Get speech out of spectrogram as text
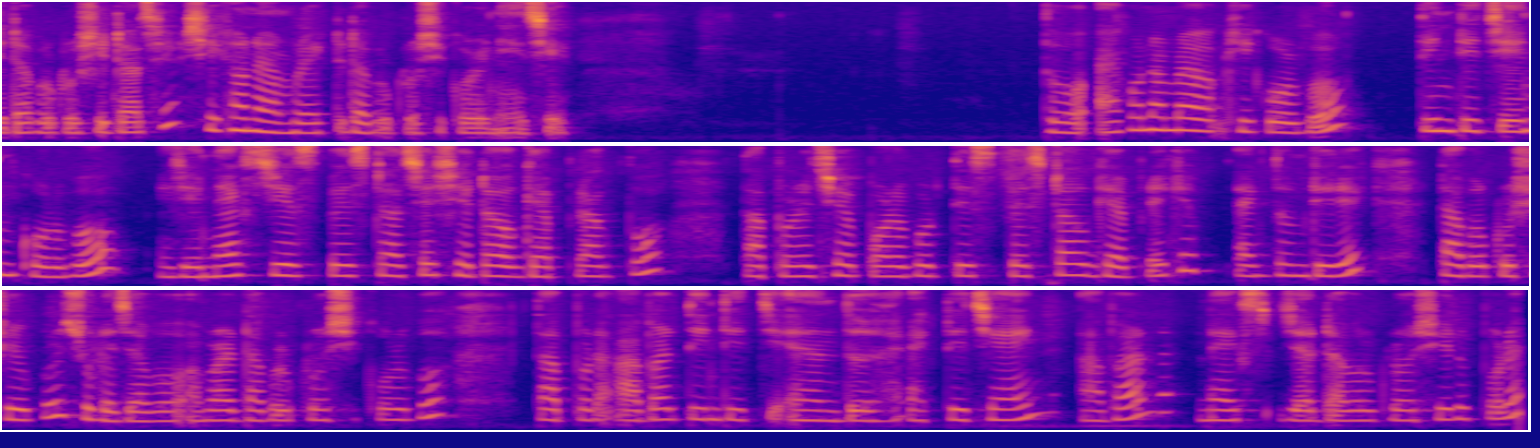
যে ডাবল ক্রোশিটা আছে, সেখানে আমরা একটি ডাবল ক্রোশি করে নিয়েছি। তো এখন আমরা কি করব? তিনটি চেন করব। এই যে নেক্সট যে স্পেসটা আছে, সেটাও গ্যাপ রাখব। তারপরে হচ্ছে পরবর্তী স্পেসটাও গ্যাপ রেখে একদম ডিরেক্ট ডাবল ক্রোশির উপরে চলে যাব। আবার ডাবল ক্রোশি করব। তারপরে আবার তিনটি একটি চেইন আবার নেক্সট যে ডাবল ক্রোশির উপরে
